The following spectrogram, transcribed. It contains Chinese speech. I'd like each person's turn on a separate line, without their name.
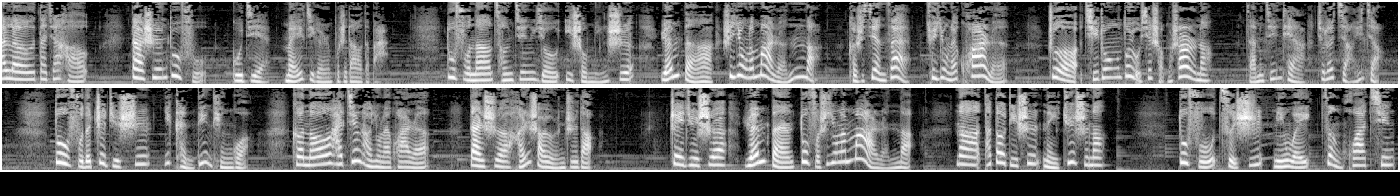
Hello，大家好。大诗人杜甫，估计没几个人不知道的吧？杜甫呢，曾经有一首名诗，原本啊是用来骂人的，可是现在却用来夸人。这其中都有些什么事儿呢？咱们今天啊，就来讲一讲。杜甫的这句诗，你肯定听过，可能还经常用来夸人，但是很少有人知道，这句诗原本杜甫是用来骂人的。那它到底是哪句诗呢？杜甫此诗名为《赠花卿》，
